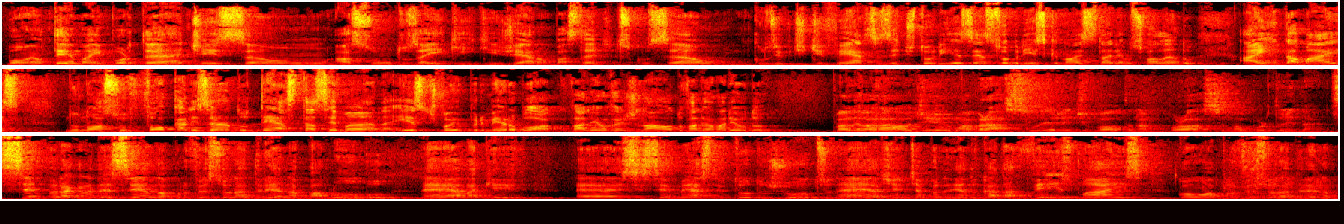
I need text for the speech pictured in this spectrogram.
Bom, é um tema importante, são assuntos aí que, que geram bastante discussão, inclusive de diversas editorias, e é sobre isso que nós estaremos falando ainda mais no nosso Focalizando desta semana. Este foi o primeiro bloco. Valeu, Reginaldo, valeu, Marildo. Valeu, Araldi, um abraço e a gente volta na próxima oportunidade. Sempre agradecendo a professora Adriana Palumbo, né, ela que é, esse semestre todos juntos, né, a gente aprendendo cada vez mais com a professora Adriana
